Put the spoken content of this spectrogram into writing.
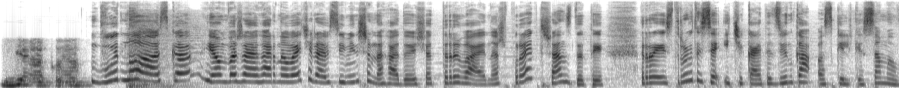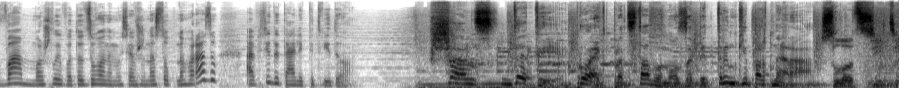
Дякую. Будь ласка, я вам бажаю гарного вечора. А всім іншим нагадую, що триває наш проект Шанс дити. Реєструйтеся і чекайте дзвінка, оскільки саме вам можливо додзвонимося вже наступного разу. А всі деталі під відео. Шанс де ти. Проект представлено за підтримки партнера. Слот Сіті.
